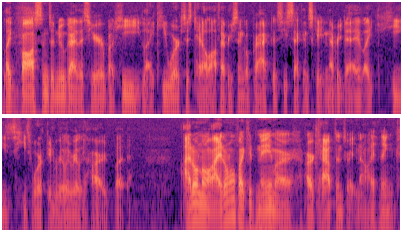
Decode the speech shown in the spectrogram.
like Boston's a new guy this year, but he like he works his tail off every single practice. He's second skating every day. Like he's he's working really really hard, but. I don't know. I don't know if I could name our, our captains right now. I think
